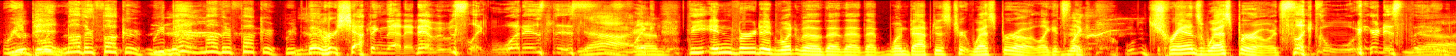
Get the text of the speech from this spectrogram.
Repent, motherfucker! Yeah. Repent, motherfucker! Re- Yeah. They were shouting that at him. It was like, what is this? yeah, like and the inverted what uh, that that that one Baptist church Westboro. Like it's like trans Westboro. It's like the weirdest thing. Yeah,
